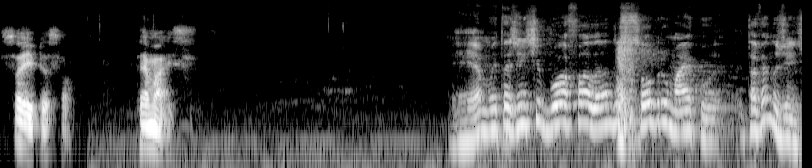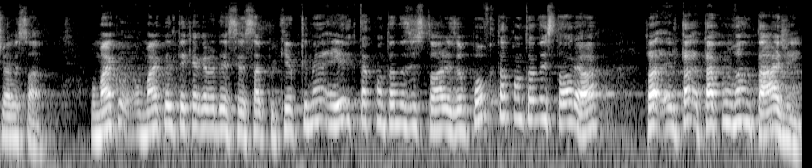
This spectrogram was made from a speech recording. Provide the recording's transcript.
Isso aí, pessoal. Até mais. É, muita gente boa falando sobre o Michael. Tá vendo, gente? Olha só. O Michael, o Michael ele tem que agradecer, sabe por quê? Porque não é ele que está contando as histórias, é o povo que está contando a história, ó. Tá, ele tá, tá com vantagem.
